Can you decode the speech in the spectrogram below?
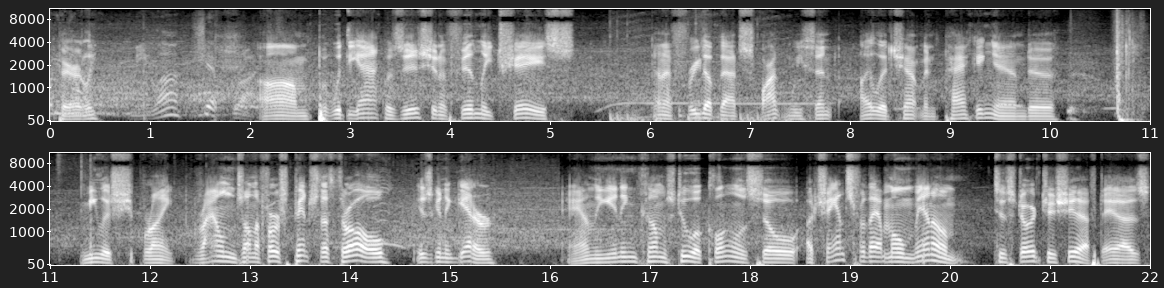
apparently. Um, but with the acquisition of Finley Chase, kind of freed up that spot, and we sent Isla Chapman packing, and uh, Mila Shipwright grounds on the first pitch. The throw is going to get her, and the inning comes to a close. So a chance for that momentum to start to shift as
